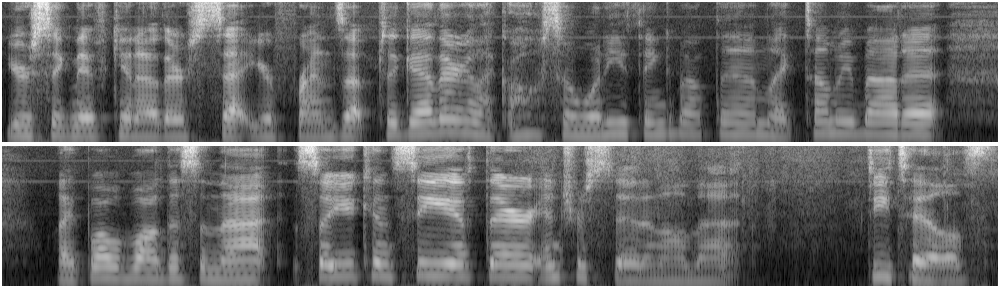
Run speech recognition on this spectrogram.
your significant other set your friends up together, you're like, "Oh, so what do you think about them? Like tell me about it." Like blah blah blah this and that. So you can see if they're interested in all that. Details.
